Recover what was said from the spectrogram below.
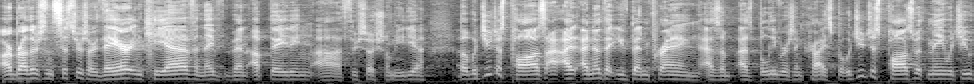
Our brothers and sisters are there in Kiev, and they've been updating uh, through social media. But would you just pause? I, I know that you've been praying as, a, as believers in Christ, but would you just pause with me? Would you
